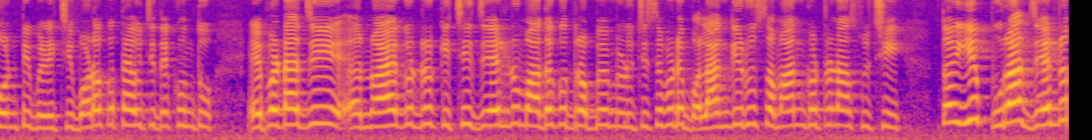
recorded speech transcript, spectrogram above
ଫୋନ୍ଟି ମିଳିଛି ବଡ଼ କଥା ହେଉଛି ଦେଖନ୍ତୁ ଏପଟେ ଆଜି ନୟାଗଡ଼ର କିଛି ଜେଲ୍ରୁ ମାଦକ ଦ୍ରବ୍ୟ ମିଳୁଛି ସେପଟେ ବଲାଙ୍ଗୀରରୁ ସମାନ ଘଟଣା ଆସୁଛି ତ ଇଏ ପୁରା ଜେଲ୍ର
